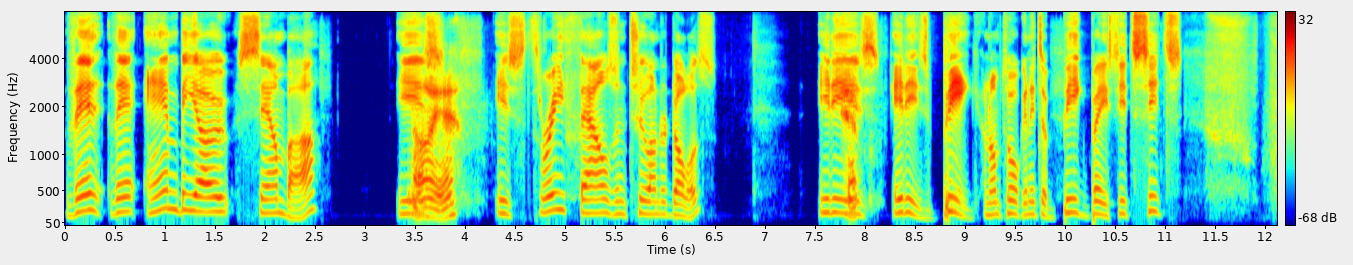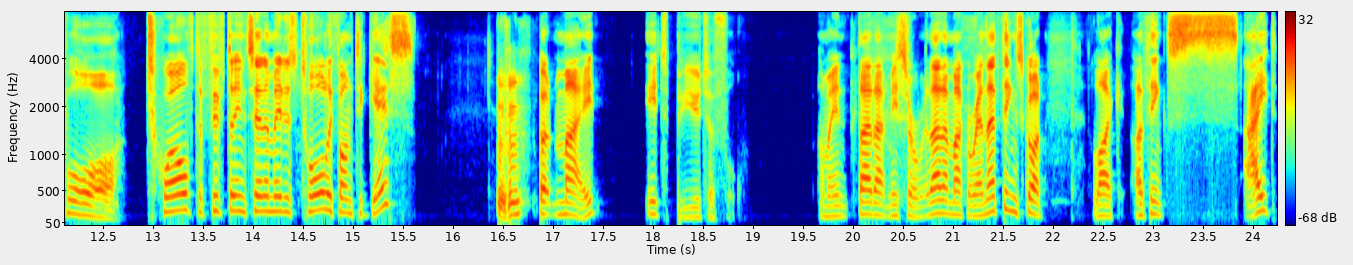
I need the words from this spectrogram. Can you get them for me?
their their Ambeo soundbar is oh yeah. is three thousand two hundred dollars. It is yep. it is big, and I'm talking it's a big beast. It sits for twelve to fifteen centimeters tall, if I'm to guess. Mhm. But mate, it's beautiful. I mean, they don't miss around. They don't muck around. That thing's got like I think eight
